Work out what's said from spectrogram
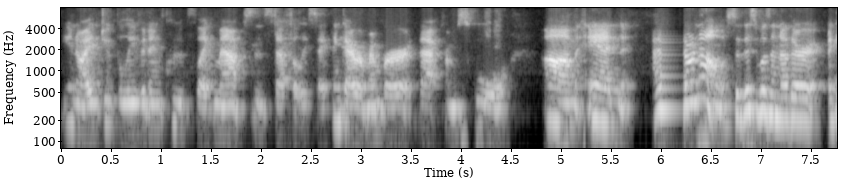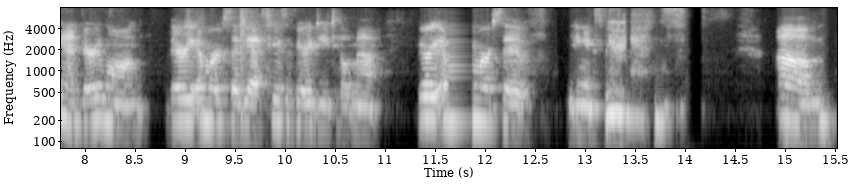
you know, I do believe it includes like maps and stuff. At least I think I remember that from school. Um, and I don't know. So this was another again very long, very immersive. Yes, here's a very detailed map. Very immersive reading experience. um,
